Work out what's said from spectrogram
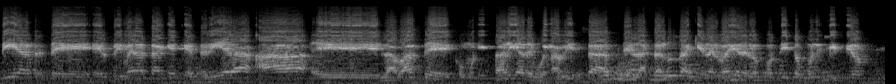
días del de primer ataque que se diera a eh, la base comunitaria de Buenavista de la Salud, aquí en el Valle de los Potitos, municipio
